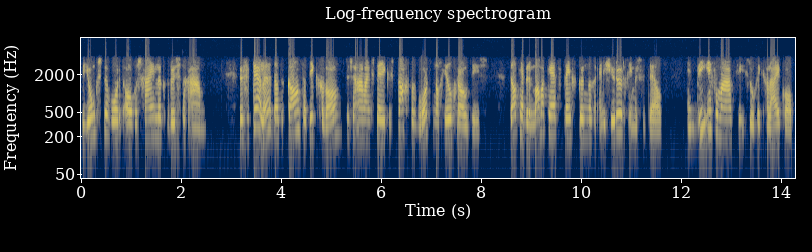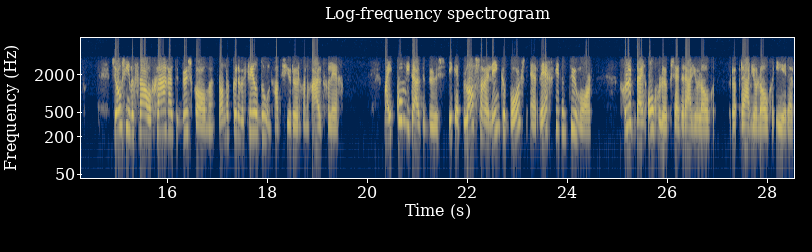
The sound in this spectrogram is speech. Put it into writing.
De jongste hoort het ogenschijnlijk rustig aan. We vertellen dat de kans dat ik gewoon, tussen aanhalingstekens, 80 word, nog heel groot is. Dat hebben de mamacare verpleegkundige en de chirurg immers verteld. En die informatie sloeg ik gelijk op. Zo zien we vrouwen graag uit de bus komen, want dan kunnen we veel doen, had de chirurg nog uitgelegd. Maar ik kom niet uit de bus. Ik heb last van mijn linkerborst en rechts zit een tumor. Geluk bij een ongeluk, zei de radiologe, radiologe eerder.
